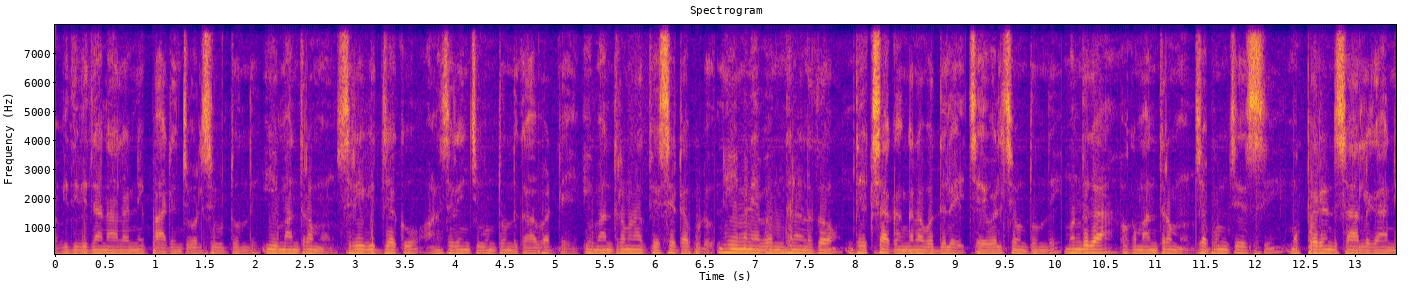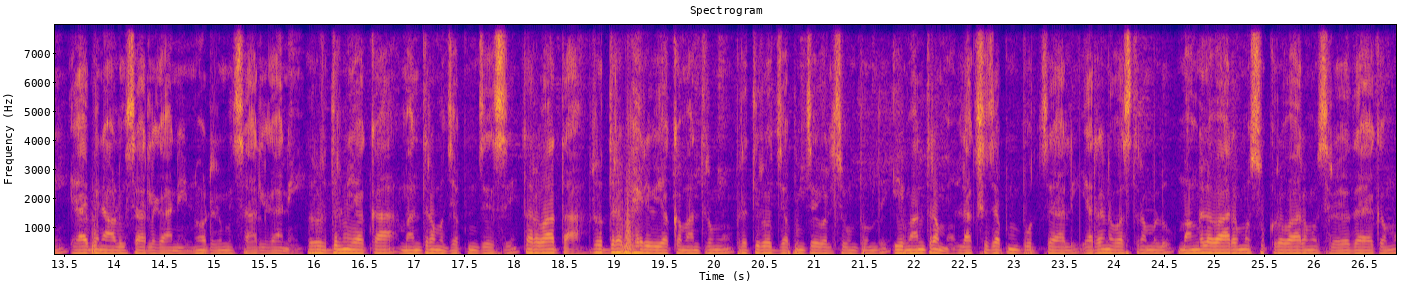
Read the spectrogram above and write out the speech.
విధి విధానాలన్నీ పాటించవలసి ఉంటుంది. ఈ మంత్రము శ్రీ విద్యకు అనుసరించి ఉంటుంది కాబట్టి ఈ మంత్రం చేసేటప్పుడు నియమ నిబంధనలతో దీక్షా కంగన కంకణబద్దులై చేయవలసి ఉంటుంది. ముందుగా ఒక మంత్రము జపం చేసి ముప్పై రెండు సార్లు గాని యాభై నాలుగు సార్లు గాని నూట ఎనిమిది సార్లు గాని రుద్రుని యొక్క మంత్రము జపం చేసి తర్వాత రుద్ర భైరవి యొక్క మంత్రము ప్రతిరోజు జపం చేయవలసి ఉంటుంది. ఈ మంత్రము లక్ష జపం పూర్తి చేయాలి. ఎర్రని వస్త్రములు మంగళవారము శుక్రవారము శ్రేయోదాయకము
